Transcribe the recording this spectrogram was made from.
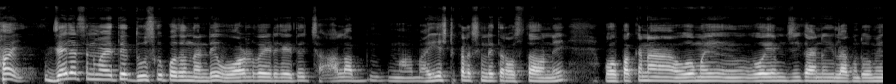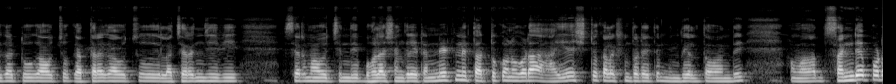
హాయ్ జైలర్ సినిమా అయితే దూసుకుపోతుందండి. వరల్డ్ వైడ్గా అయితే చాలా హైయెస్ట్ కలెక్షన్లు అయితే వస్తూ ఉన్నాయి. ఓ పక్కన ఓమై ఓఎంజీ కానీ లేకుంటే ఓమేగా టూ కావచ్చు గద్దర కావచ్చు ఇలా చిరంజీవి శర్మ వచ్చింది భోలా శంకర్ వీటన్నిటిని తట్టుకొని కూడా హైయెస్ట్ కలెక్షన్ తోటి అయితే ముందు వెళ్తూ ఉంది. సండే పూట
